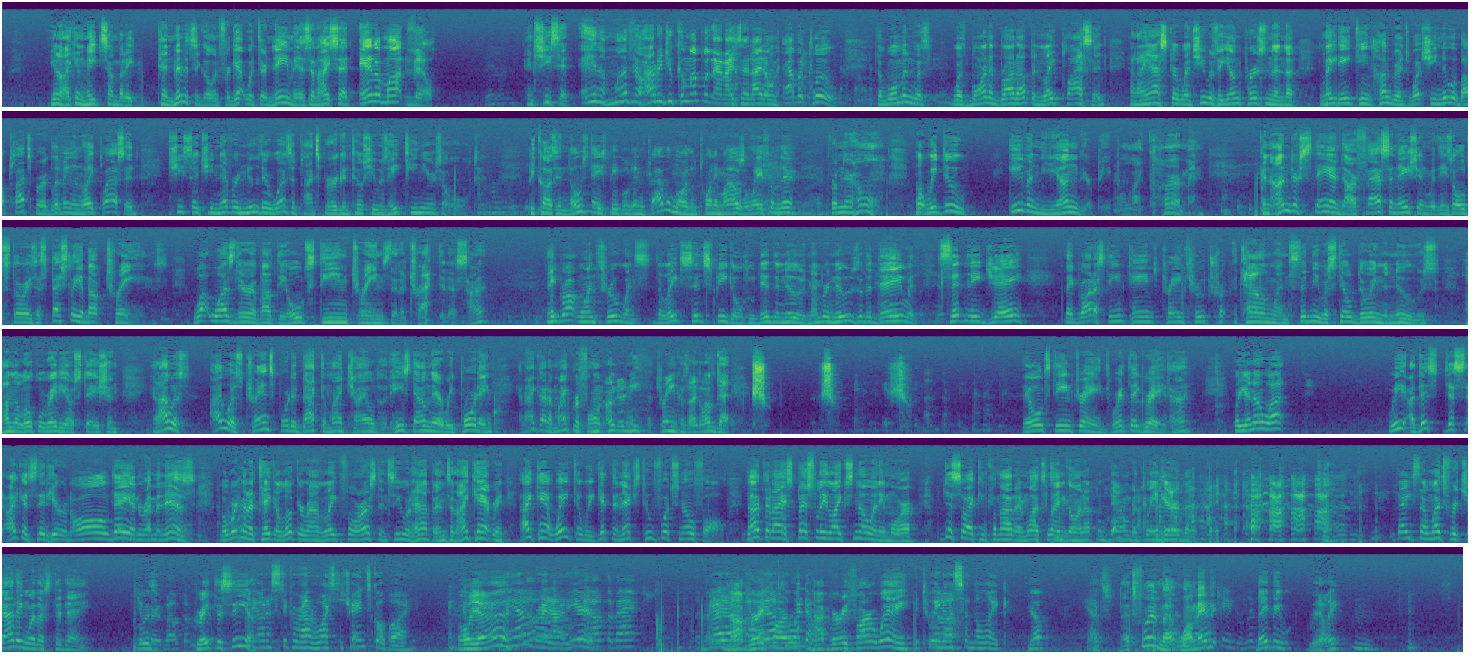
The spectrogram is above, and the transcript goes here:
you know, I can meet somebody 10 minutes ago and forget what their name is, and I said, Anna Montville. And she said, Anna Montville, how did you come up with that? I said, I don't have a clue. The woman was, was born and brought up in Lake Placid, and I asked her when she was a young person in the late 1800s what she knew about Plattsburgh living in Lake Placid. She said she never knew there was a Plattsburgh until she was 18 years old. Because in those days, people didn't travel more than 20 miles away from their, from their home. But we do, even younger people like Carmen, can understand our fascination with these old stories, especially about trains. What was there about the old steam trains that attracted us, huh? They brought one through when the late Sid Spiegel, who did the news, remember News of the Day with Sidney J? They brought a steam train, through tr- town when Sidney was still doing the news on the local radio station, and I was I was transported back to my childhood. He's down there reporting, and I got a microphone underneath the train because I loved that. Shoo, shoo. The old steam trains, weren't they great, huh? Well, you know what? We uh, this just I could sit here and all day and reminisce, but we're going to take a look around Lake Forest and see what happens. And I can't re- I can't wait till we get the next two foot snowfall. Not that I especially like snow anymore, just so I can come out and watch Len going up and down between here and there. Thanks so much for chatting with us today. It You're was very welcome. great to see You you. ought to stick around and watch the trains go by. Oh yeah? We yeah. have them right out Right here, out the back. right out, Not very right out far. the window, Not very far away. between us and the lake. Yep. Yeah. That's that's fun. Well, well maybe came to live maybe really. Hmm.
